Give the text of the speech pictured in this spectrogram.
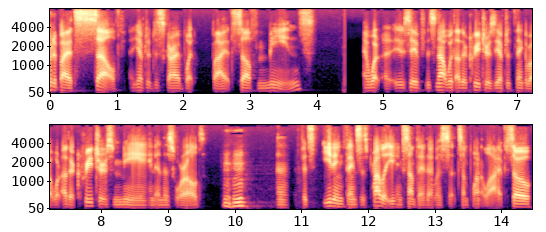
put it by itself, and you have to describe what by itself means, and what uh, you say if it's not with other creatures, you have to think about what other creatures mean in this world. hmm And if it's eating things, it's probably eating something that was at some point alive. So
